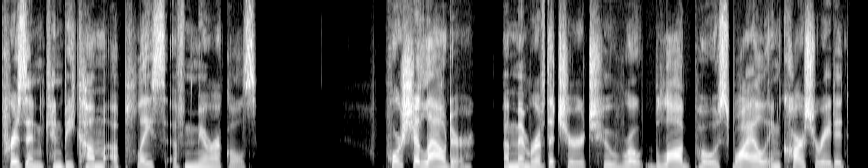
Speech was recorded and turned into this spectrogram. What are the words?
prison can become a place of miracles. Portia Lauder, a member of the church who wrote blog posts while incarcerated,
